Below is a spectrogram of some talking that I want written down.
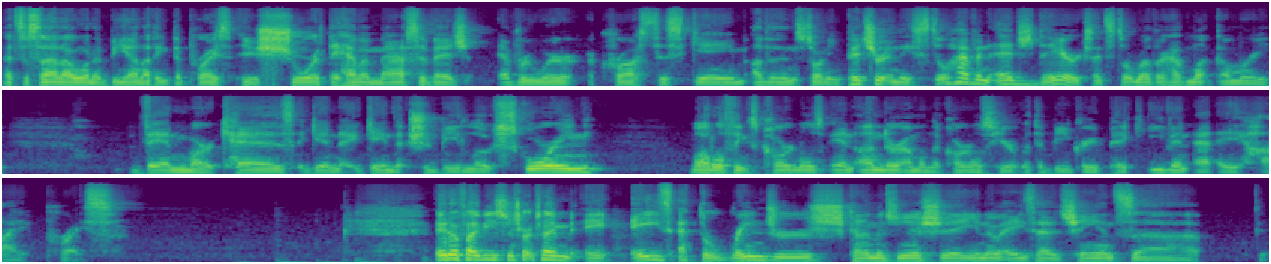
That's a side I want to be on. I think the price is short. They have a massive edge everywhere across this game, other than starting pitcher, and they still have an edge there because I'd still rather have Montgomery than Marquez. Again, a game that should be low scoring. Model thinks Cardinals and under. I'm on the Cardinals here with a B grade pick, even at a high price. 805 Eastern Start Time. A's at the Rangers. Kind of mentioned yesterday, you know, A's had a chance. Uh, you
